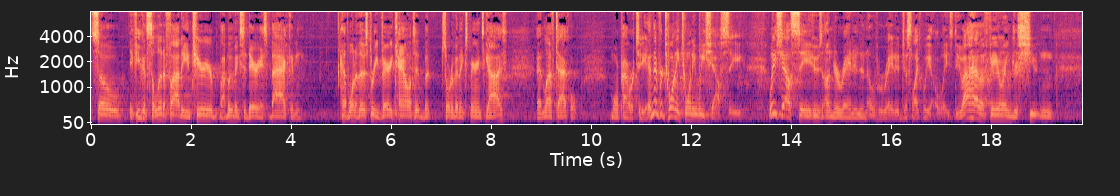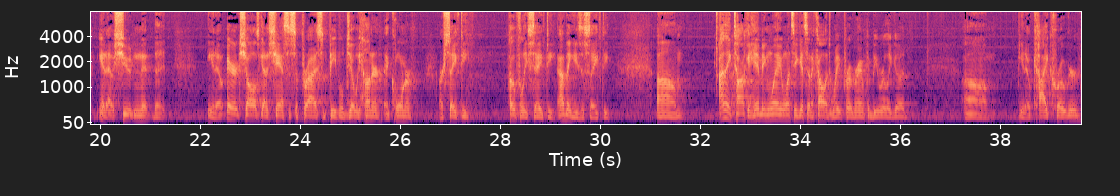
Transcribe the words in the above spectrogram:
So if you can solidify the interior by moving Sadarius back and have one of those three very talented but sort of inexperienced guys at left tackle, more power to you. And then for 2020, we shall see we shall see who's underrated and overrated, just like we always do. I have a feeling just shooting, you know, shooting it that, you know, Eric Shaw's got a chance to surprise some people. Joey Hunter at corner or safety, hopefully safety. I think he's a safety. Um, I think Tonka Hemingway, once he gets in a college weight program, can be really good. Um, you know, Kai Kroger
